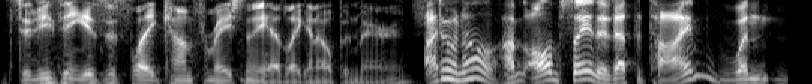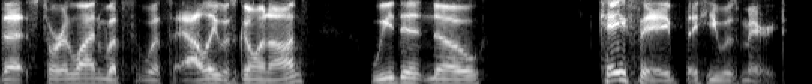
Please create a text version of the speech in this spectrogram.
So do you think is this like confirmation that he had like an open marriage? I don't know. I'm, all I'm saying is at the time when that storyline with with Allie was going on, we didn't know kayfabe that he was married.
